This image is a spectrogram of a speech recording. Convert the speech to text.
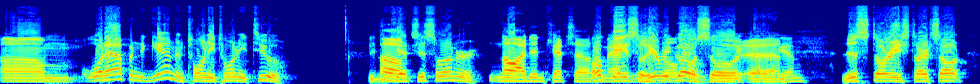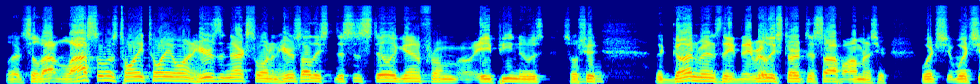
um, what happened again in 2022? Did you Oh, catch this one or? no, I didn't catch that. one. Okay, so here we go. So, um, again. This story starts out so that last one was 2021 here's the next one and here's how this this is still again from uh, ap news. So Mhm. the gunmen they, they really start this off ominous here which which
